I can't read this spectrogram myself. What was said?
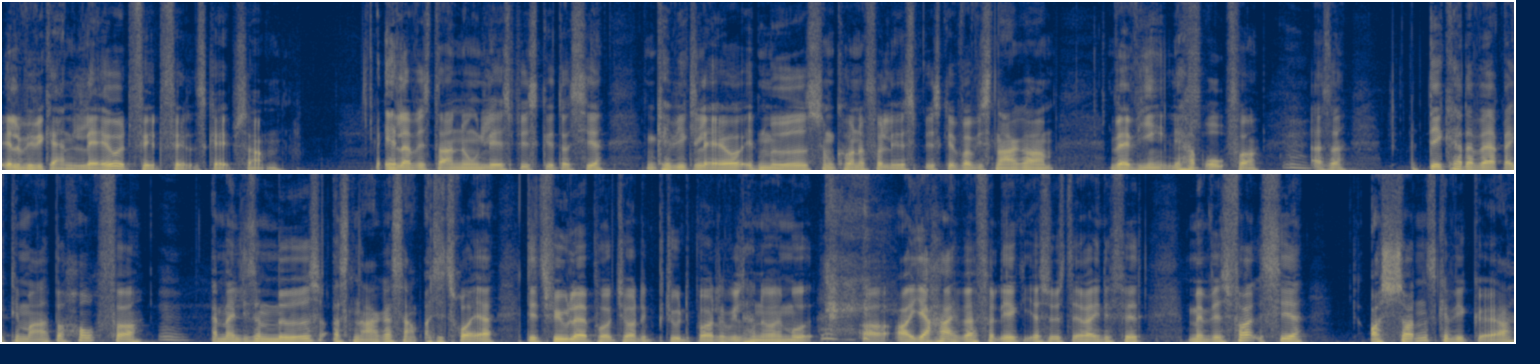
Eller vi vil gerne lave et fedt fællesskab sammen. Eller hvis der er nogle lesbiske, der siger, "Men kan vi ikke lave et møde, som kun er for lesbiske, hvor vi snakker om, hvad vi egentlig har brug for. Mm. Altså, det kan der være rigtig meget behov for, mm. at man ligesom mødes og snakker sammen, og det tror jeg, det tvivler jeg på, at Judy, Butler vil have noget imod. og, og jeg har i hvert fald ikke, jeg synes, det er rigtig fedt. Men hvis folk siger, og sådan skal vi gøre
